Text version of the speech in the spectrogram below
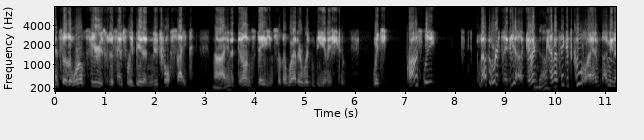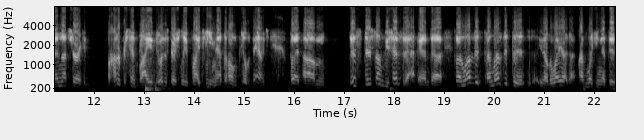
and so the World Series would essentially be at a neutral site uh, in a dome stadium, so the weather wouldn't be an issue. Which, honestly, not the worst idea. I kind of kind of think it's cool. I, I mean, I'm not sure I could 100% buy into it, especially if my team had the home field advantage. But um, there's there's something to be said for that, and uh, so I love that. I love that the you know the way I, I'm looking at this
